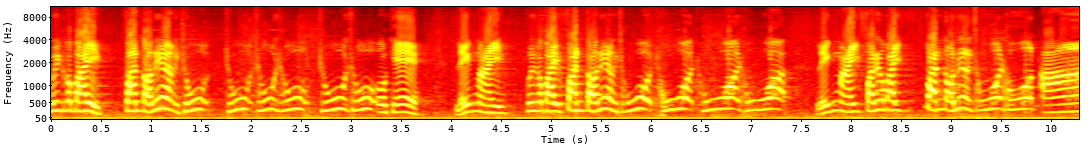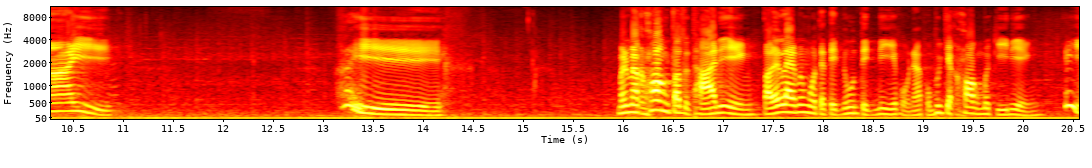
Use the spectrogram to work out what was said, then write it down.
วิ่งเข้าไป ฟันต่อเนื่องชูชูชูชูชูชูโอเค เล็งใหม่วิ่งเข้าไปฟันต่อเนื่องชูชูชูชูเล็งใหม่ฟันเข้าไปฟันต่อเนื่องชูชูตายเฮ้ยมันมาคล่องตอนสุดท้ายนี่เอง ตอนแรกๆไม่หมดแต่ติดนู่นติดนี่ผมนะ ผมเพิ่งจะคล่องเมื่อกี้นี่เองเฮ้ย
